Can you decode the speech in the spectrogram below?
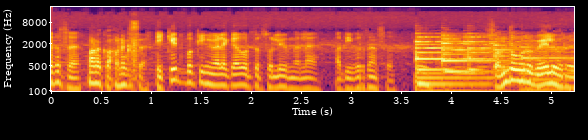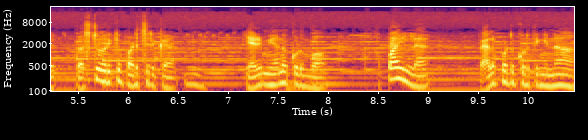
வணக்கம் சார். வணக்கம். வணக்கம் சார். டிக்கெட் புக்கிங் வேலைக்காக ஒருத்தர் சொல்லியிருந்தேன்ல அது இவர் தான் சார். சொந்த ஊர் வேலூர் ப்ளஸ் டூ வரைக்கும் படிச்சிருக்கேன். ம். ஏழ்மையான குடும்பம். அப்பா இல்லை வேலை போட்டு கொடுத்தீங்கன்னா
